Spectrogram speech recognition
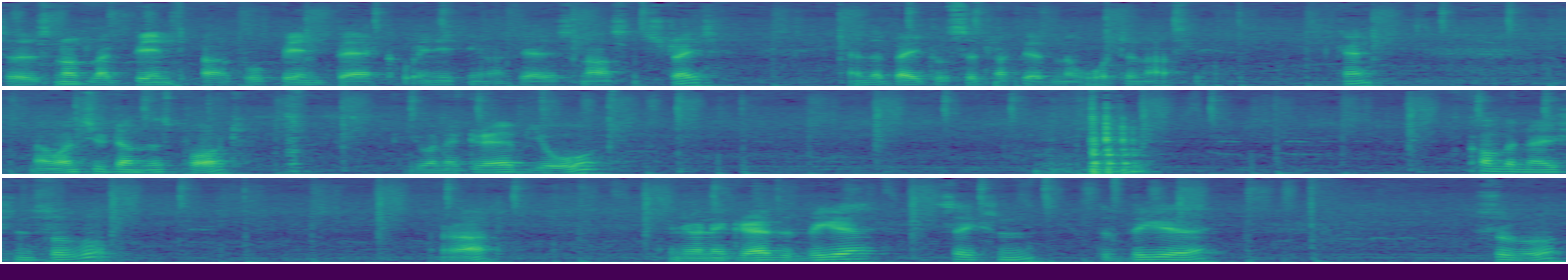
So it's not like bent up or bent back or anything like that, it's nice and straight and the bait will sit like that in the water nicely. Okay? Now once you've done this part, you want to grab your combination swivel, alright, and you want to grab the bigger section, the bigger swivel,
